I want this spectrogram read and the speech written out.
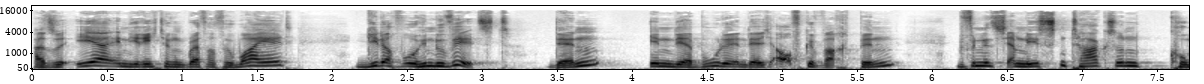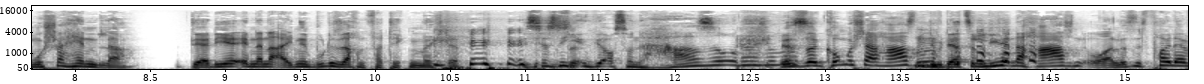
Also eher in die Richtung Breath of the Wild, geh doch wohin du willst. Denn in der Bude, in der ich aufgewacht bin, befindet sich am nächsten Tag so ein komischer Händler, der dir in deiner eigenen Bude Sachen verticken möchte. Ist das nicht irgendwie auch so ein Hase oder so? Das ist so ein komischer Hasendude, der hat so lilane Hasenohren. Das ist voll der,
